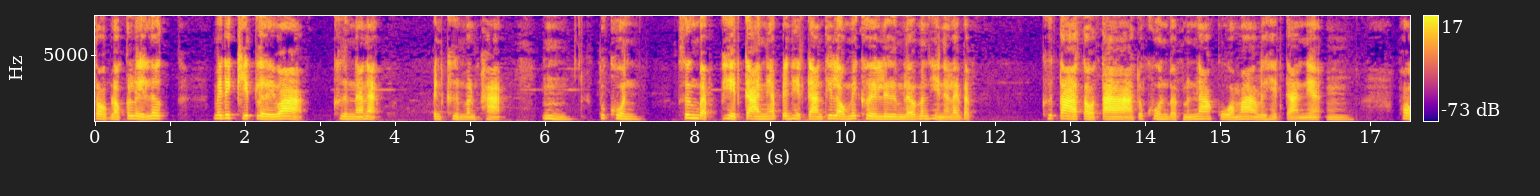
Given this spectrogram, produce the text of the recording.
สอบเราก็เลยเลิก ไม่ได้คิดเลยว่า คืนนั้นอะ เป็นคืนวันพระอืม ทุกคน ซึ่งแบบเหตุการณ์เนี้ย เป็นเหตุการณ์ที่เราไม่เคยลืมแล้วมันเห็นอะไรแบบ คือตาต่อตา ทุกคนแบบมันน่ากลัวมากเลยเหตุการณ์เนี้ยอืม พอ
